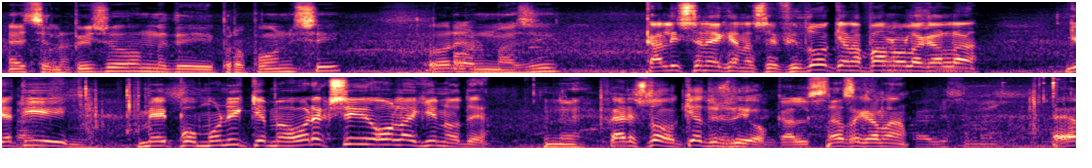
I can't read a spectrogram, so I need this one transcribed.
έτσι ελπίζω με την προπόνηση Ωραία. όλοι μαζί. Καλή συνέχεια να σε ευχηθώ και να πάνε όλα καλά. Γιατί με υπομονή και με όρεξη όλα γίνονται. Ναι. Ευχαριστώ και τους δύο. Καλή Να είστε καλά. Καλή συνέχεια.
